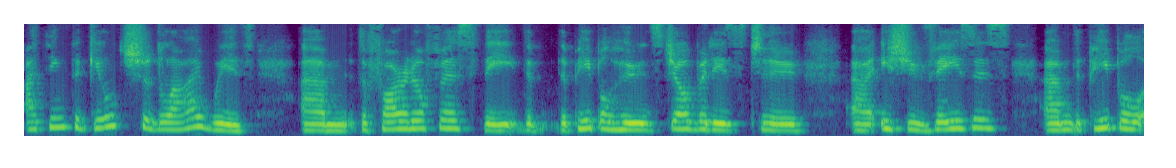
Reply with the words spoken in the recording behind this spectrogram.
I think the guilt should lie with um, the Foreign Office, the, the, the, people whose job it is to uh, issue visas, um, the people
